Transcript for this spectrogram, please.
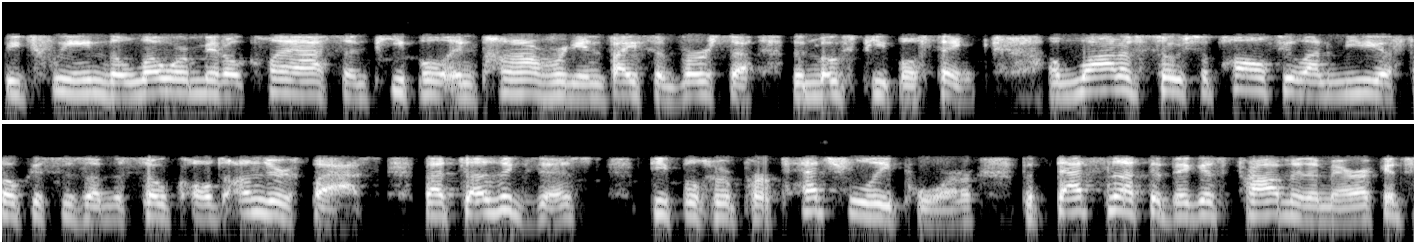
between the lower middle class and people in poverty and vice versa than most people think. A lot of social policy, a lot of media focuses on the so called underclass. That does exist, people who are perpetually poor, but that's not the biggest problem in America. It's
